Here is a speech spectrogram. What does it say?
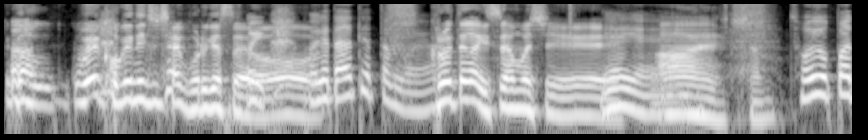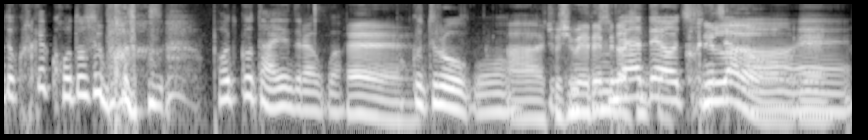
그러니까 왜 거기 있는지 잘 모르겠어요. 거기, 거기가 따뜻했던 거예요. 그럴 때가 있어요 한 번씩. 예. 아, 참. 저희 오빠도 그렇게 겉옷을 벗어서 벗고 다니더라고요. 예. 벗고 들어오고. 아, 조심해야 됩니다, 조심해야. 돼요, 진짜. 큰일 나요. 예. 예.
